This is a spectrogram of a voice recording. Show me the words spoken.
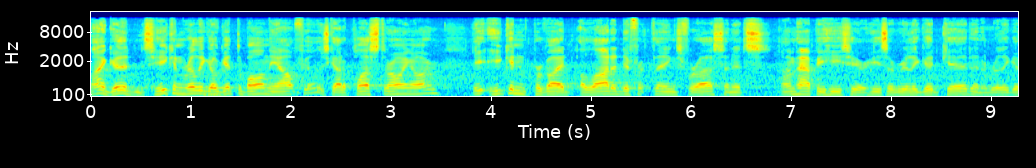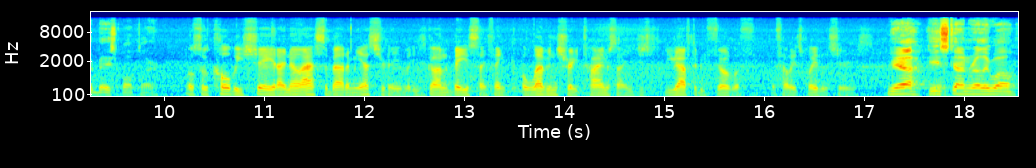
my goodness, he can really go get the ball in the outfield. He's got a plus throwing arm he, he can provide a lot of different things for us, and it's I'm happy he's here. He's a really good kid and a really good baseball player. Also, Colby Shade, I know I asked about him yesterday, but he's gone base I think 11 straight times now. You just you have to be thrilled with, with how he's played this series. Yeah, he's done really well,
